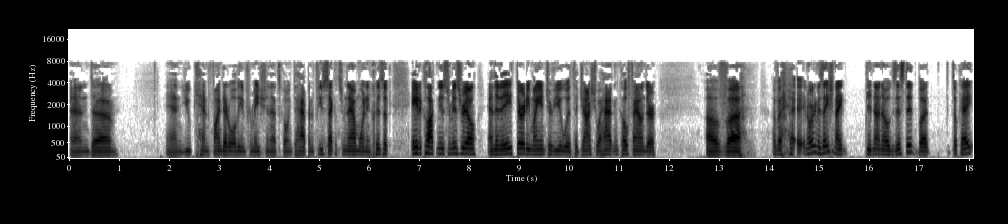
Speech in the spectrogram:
and uh, and you can find out all the information that's going to happen. A few seconds from now, morning chizuk, eight o'clock news from Israel, and then at eight thirty, my interview with Joshua Hatton, co-founder of uh, of a, an organization I did not know existed, but it's okay.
